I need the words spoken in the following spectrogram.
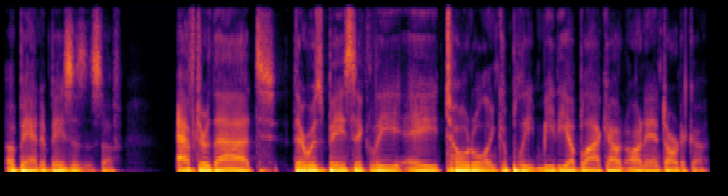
abandoned bases and stuff. After that, there was basically a total and complete media blackout on Antarctica.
